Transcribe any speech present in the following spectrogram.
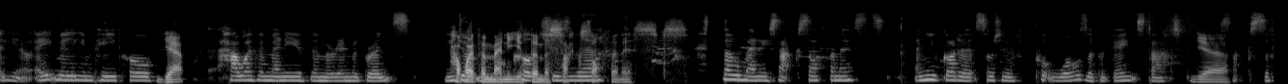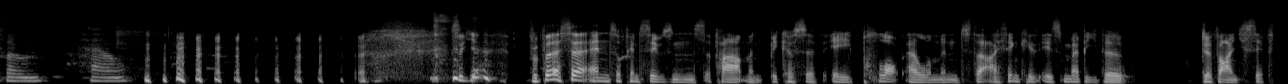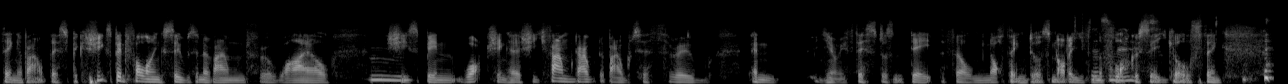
you know, eight million people, yeah, however many of them are immigrants. however many of them are saxophonists. There. So many saxophonists, and you've got to sort of put walls up against that. Yeah, saxophone hell. so yeah, Roberta ends up in Susan's apartment because of a plot element that I think is, is maybe the divisive thing about this because she's been following Susan around for a while. Mm. She's been watching her. She found out about her through, and you know, if this doesn't date the film, nothing does, not even Doesn't the flock it? of seagulls thing.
